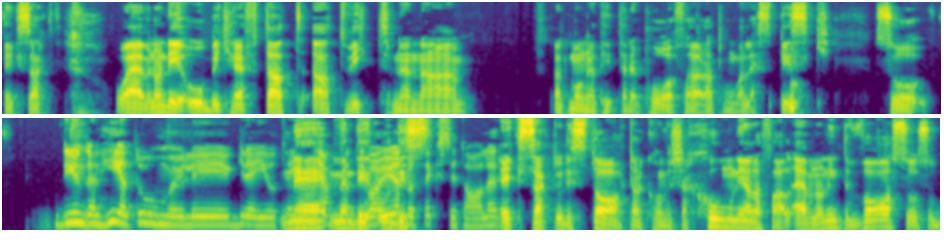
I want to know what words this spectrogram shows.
Exakt. Och även om det är obekräftat att vittnena, att många tittade på för att hon var lesbisk, så Det är ju inte en helt omöjlig grej att tänka. Nej, men det, det- var ju ändå det- 60-talet. exakt, och det startar konversation i alla fall. Även om det inte var så, så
